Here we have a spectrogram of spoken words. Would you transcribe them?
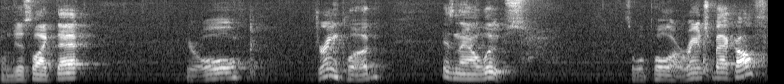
And just like that, your oil drain plug is now loose. So we'll pull our wrench back off.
